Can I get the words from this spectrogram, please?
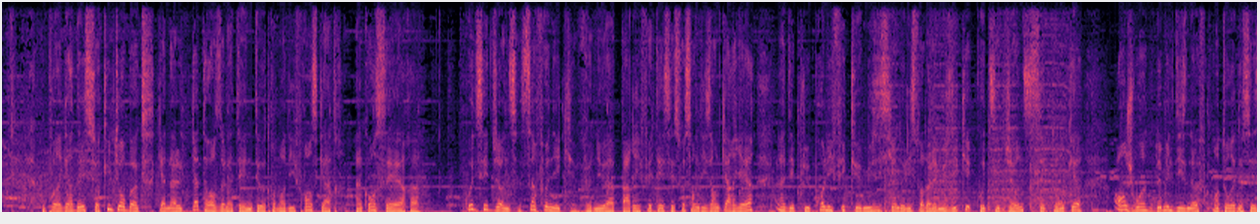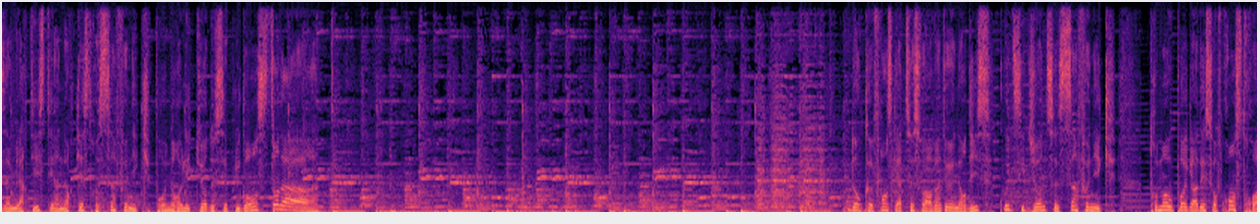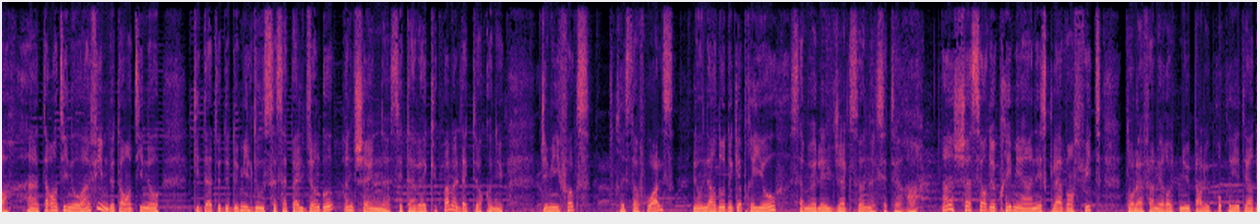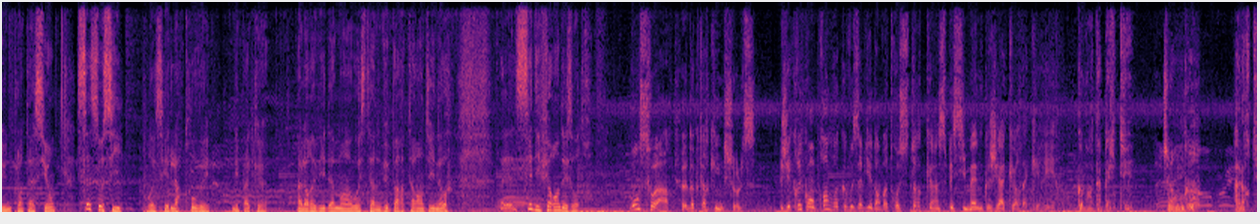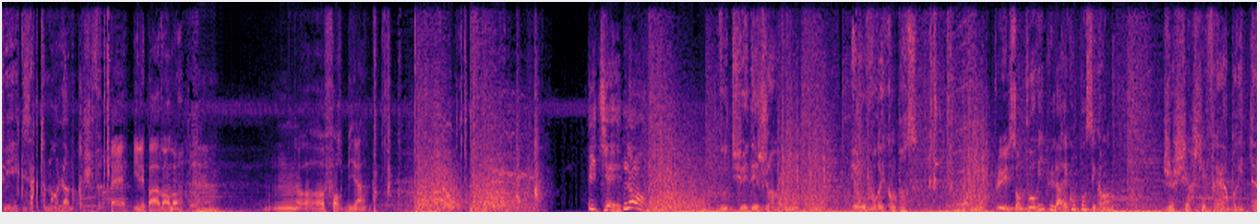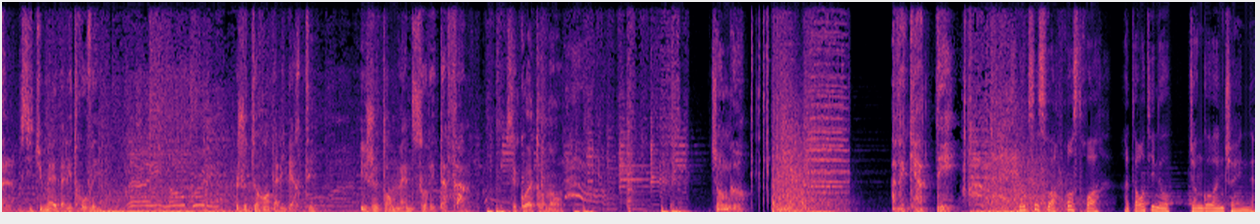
Vous pouvez regarder sur Culture Box, canal 14 de la TNT, autrement dit France 4, un concert. Quincy Jones, symphonique, venu à Paris fêter ses 70 ans de carrière, un des plus prolifiques musiciens de l'histoire de la musique, Quincy Jones, c'est donc en juin 2019, entouré de ses amis artistes et un orchestre symphonique pour une relecture de ses plus grands standards. Donc France 4 ce soir 21h10, Quincy Jones symphonique. Autrement, vous pourrez regarder sur France 3 un Tarantino, un film de Tarantino qui date de 2012. Ça s'appelle Django Unchained. C'est avec pas mal d'acteurs connus. Jamie Foxx, Christophe Waltz, Leonardo DiCaprio, Samuel L. Jackson, etc. Un chasseur de primes et un esclave en fuite, dont la femme est retenue par le propriétaire d'une plantation, aussi pour essayer de la retrouver, mais pas que. Alors évidemment, un western vu par Tarantino, euh, c'est différent des autres. Bonsoir, euh, Dr. King Schultz. J'ai cru comprendre que vous aviez dans votre stock un spécimen que j'ai à cœur d'acquérir. Comment t'appelles-tu? Django. Alors tu es exactement l'homme que je veux. Eh, il est pas à vendre. Fort bien. Pitié Non Vous tuez des gens et on vous récompense Plus ils sont pourris, plus la récompense est grande. Je cherche les frères Brittle. Si tu m'aides à les trouver, je te rends ta liberté et je t'emmène sauver ta femme. C'est quoi ton nom? Django. Avec un D. Donc ce soir, France 3, un Tarantino, Django Unchained.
